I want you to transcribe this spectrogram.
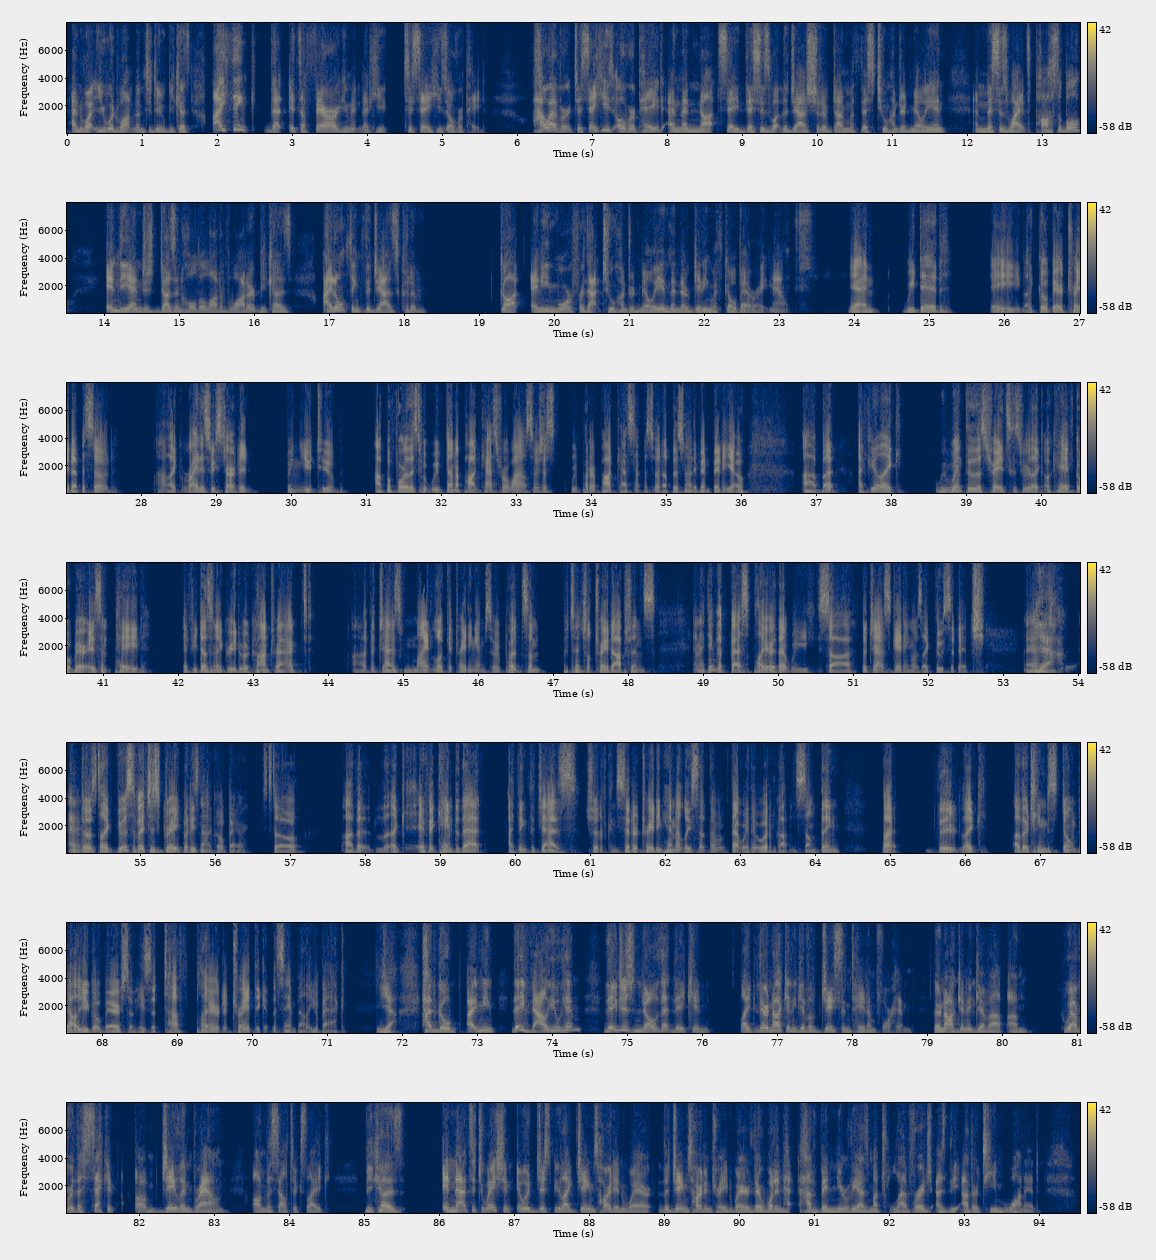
and what you would want them to do because I think that it's a fair argument that he to say he's overpaid. However, to say he's overpaid and then not say this is what the Jazz should have done with this 200 million and this is why it's possible, in the end just doesn't hold a lot of water because I don't think the Jazz could have got any more for that 200 million than they're getting with Gobert right now. Yeah, and we did a like Gobert trade episode uh, like right as we started doing YouTube. Uh, before this, we've done a podcast for a while, so just we put our podcast episode up. There's not even video, uh, but I feel like we went through those trades because we were like, okay, if Gobert isn't paid, if he doesn't agree to a contract, uh, the Jazz might look at trading him. So we put some potential trade options, and I think the best player that we saw the Jazz getting was like Vucevic. And, yeah, and so it's like Vucevic is great, but he's not Gobert. So uh, the, like if it came to that, I think the Jazz should have considered trading him. At least that the that way they would have gotten something. But the like other teams don't value Gobert, so he's a tough player to trade to get the same value back. Yeah, had go. I mean, they value him. They just know that they can. Like, they're not going to give up Jayson Tatum for him. They're not going to mm-hmm. give up um whoever the second um Jaylen Brown on the Celtics like because in that situation, it would just be like James Harden, where the James Harden trade, where there wouldn't ha- have been nearly as much leverage as the other team wanted.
